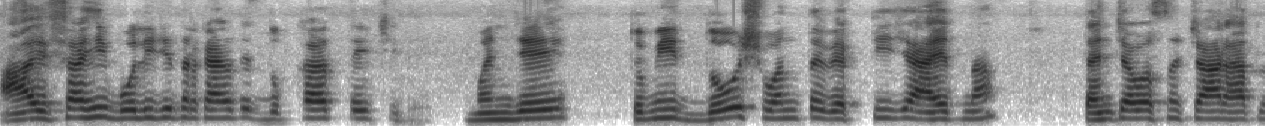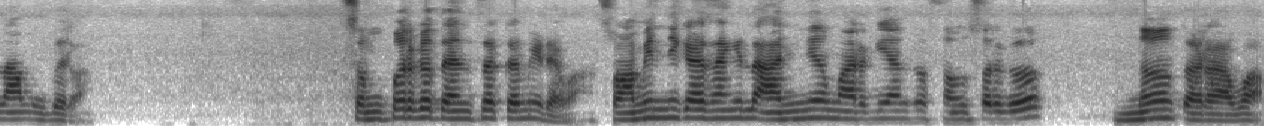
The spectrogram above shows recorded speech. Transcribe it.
आयसाही बोलीची तर काय होते? दुःखात त्याची दे म्हणजे तुम्ही दोषवंत व्यक्ती जे आहेत ना त्यांच्यापासून चार हात लांब उभे राहा. संपर्क त्यांचा कमी ठेवा. स्वामींनी काय सांगितलं? अन्य मार्गीयांचा संसर्ग न करावा.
